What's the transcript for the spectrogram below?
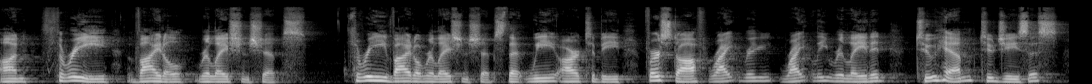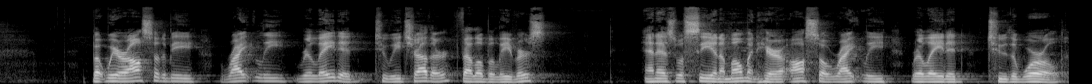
on three vital relationships. Three vital relationships that we are to be, first off, right, rightly related to Him, to Jesus, but we are also to be rightly related to each other, fellow believers, and as we'll see in a moment here, also rightly related to the world.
